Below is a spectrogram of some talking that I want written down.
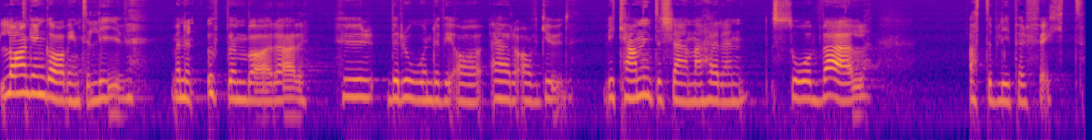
Lagen gav inte liv, men den uppenbarar hur beroende vi är av Gud. Vi kan inte tjäna Herren så väl att det blir perfekt.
